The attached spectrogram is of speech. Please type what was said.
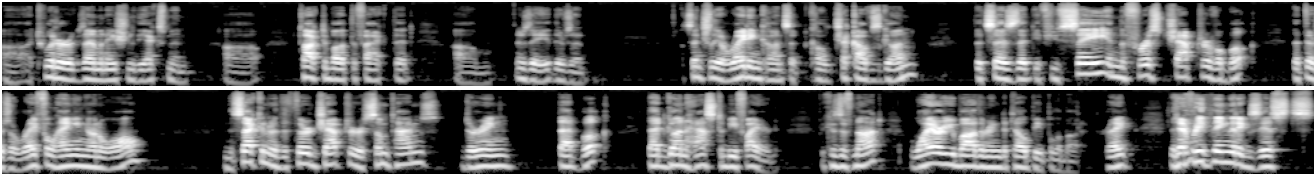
uh, a Twitter examination of the X Men, uh, talked about the fact that um, there's a there's a essentially a writing concept called Chekhov's gun that says that if you say in the first chapter of a book that there's a rifle hanging on a wall, in the second or the third chapter, or sometimes during that book, that gun has to be fired. Because if not, why are you bothering to tell people about it, right? That everything that exists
